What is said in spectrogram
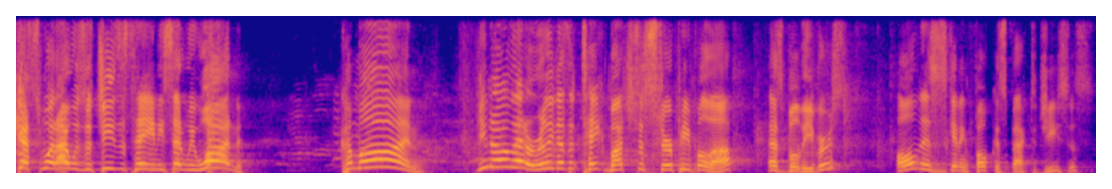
Guess what? I was with Jesus today and he said, We won. Come on. You know that it really doesn't take much to stir people up as believers. All this is getting focused back to Jesus.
